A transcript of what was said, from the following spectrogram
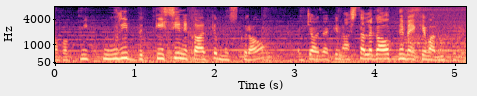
अब अपनी पूरी बित्तीसी निकाल के मुस्कुराओ और जाओ जाके नाश्ता लगाओ अपने मैके वालों के लिए।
